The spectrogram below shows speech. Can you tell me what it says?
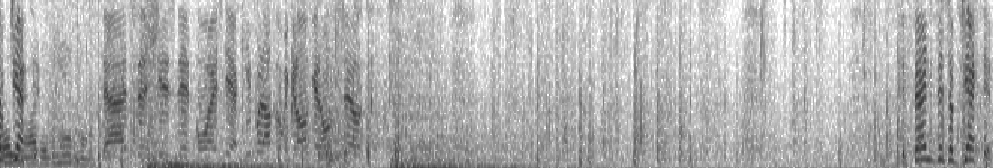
objective. That's the shiznit, boys. Yeah, keep it up and we can all get home soon. Defend this objective.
